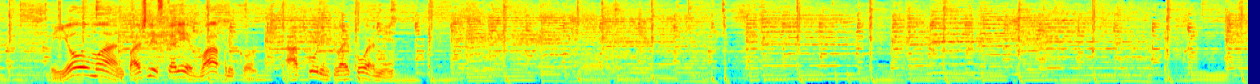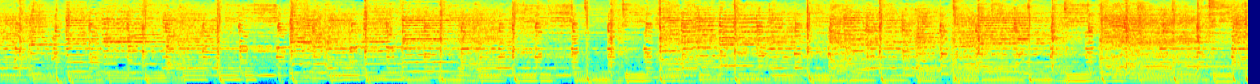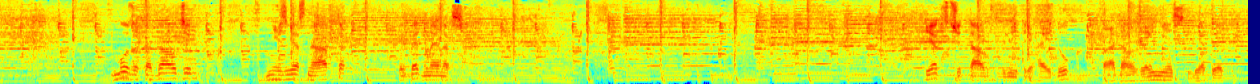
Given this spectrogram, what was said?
Йоу, ман, пошли скорее в Африку. Обкурим твои корни. Музыка Галдин, неизвестный автор и Bad Manners. Текст читал Дмитрий Гайдук. Продолжение следует.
